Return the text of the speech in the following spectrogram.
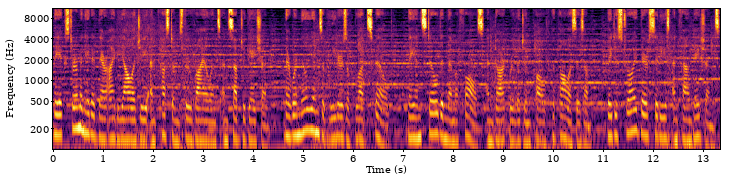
they exterminated their ideology and customs through violence and subjugation, there were millions of liters of blood spilled, they instilled in them a false and dark religion called Catholicism, They destroyed their cities and foundations.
